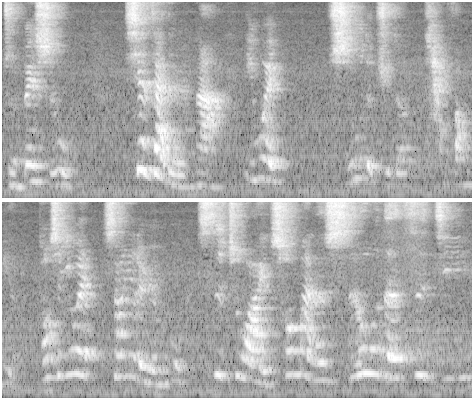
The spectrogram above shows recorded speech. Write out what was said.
准备食物。现在的人啊，因为食物的取得太方便了，同时因为商业的缘故，四处啊也充满了食物的刺激，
